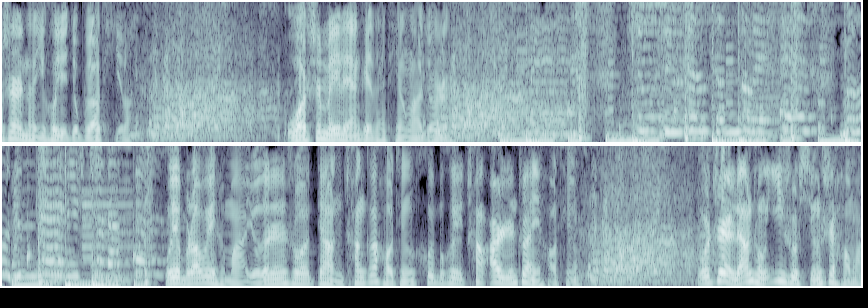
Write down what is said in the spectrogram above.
事儿呢，以后也就不要提了。我是没脸给他听了，就是。我也不知道为什么，有的人说，调你唱歌好听，会不会唱二人转也好听？我说这是两种艺术形式，好吗？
